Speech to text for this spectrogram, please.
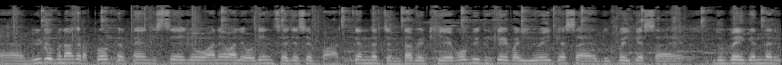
वीडियो बनाकर अपलोड करते हैं जिससे जो आने वाली ऑडियंस है जैसे भारत के अंदर जनता बैठी है वो भी देखे भाई यूएई कैसा है दुबई कैसा है दुबई के अंदर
